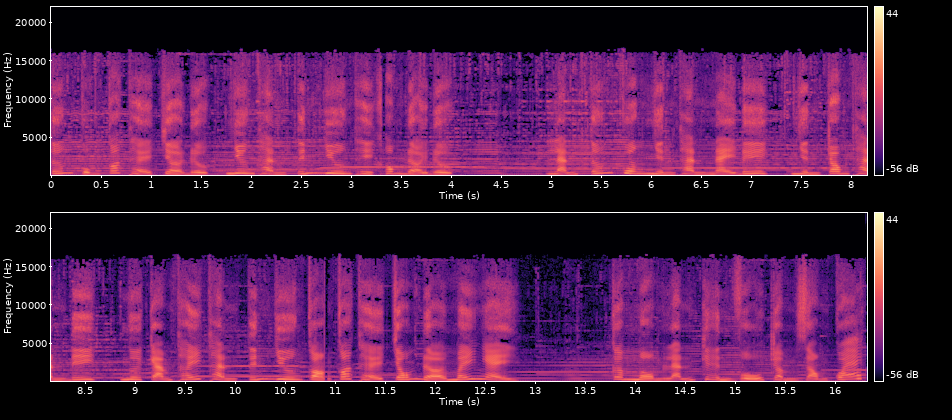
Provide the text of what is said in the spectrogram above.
tướng cũng có thể chờ được Nhưng thành tín dương thì không đợi được. Lãnh tướng quân nhìn thành này đi, nhìn trong thành đi Ngươi cảm thấy thành tín dương còn có thể chống đỡ mấy ngày? Câm mồm lãnh kình vũ trầm giọng quát.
